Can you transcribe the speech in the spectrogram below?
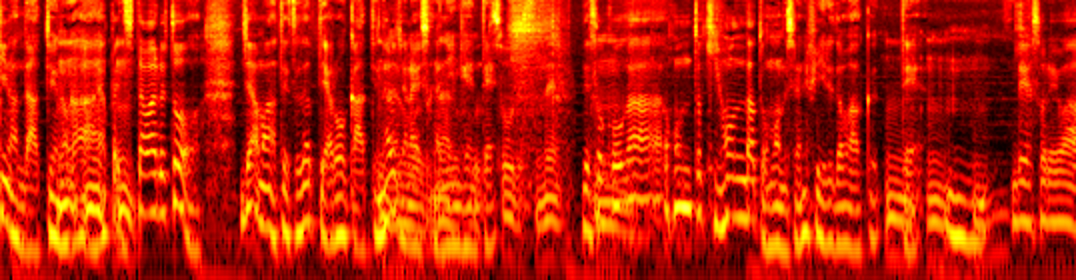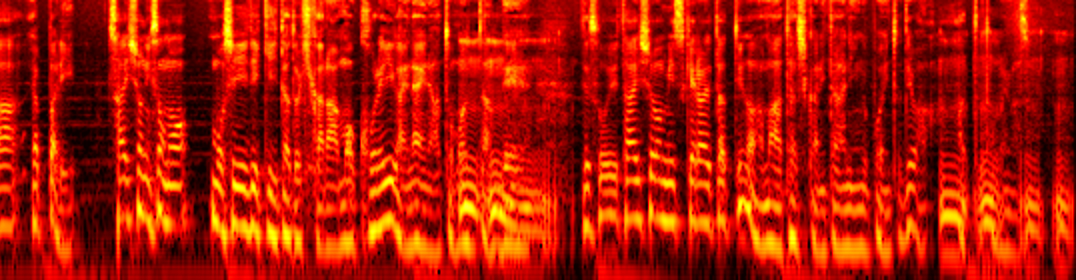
きなんだっていうのがやっぱり伝わると、じゃあまあ手伝ってやろうかってなるじゃないですか人間って。そうですね。でそこが本当基本だと思うんですよねフィールドワークって。でそれはやっぱり最初にそのもう CD 聞いた時からもうこれ以外ないなと思ったんで,、うんうんうん。でそういう対象を見つけられたっていうのはまあ確かにターニングポイントではあったと思います。うんうんうん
